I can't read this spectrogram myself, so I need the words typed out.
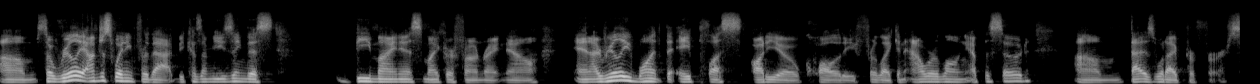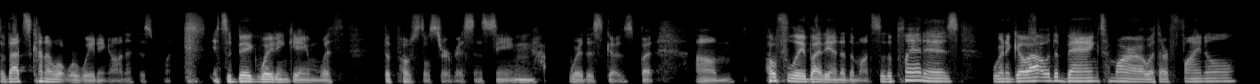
Um, so really, I'm just waiting for that because I'm using this B minus microphone right now, and I really want the A plus audio quality for like an hour long episode. Um, that is what I prefer. So that's kind of what we're waiting on at this point. it's a big waiting game with the postal service and seeing Mm. how, where this goes. But um, hopefully by the end of the month. So the plan is we're going to go out with a bang tomorrow with our final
